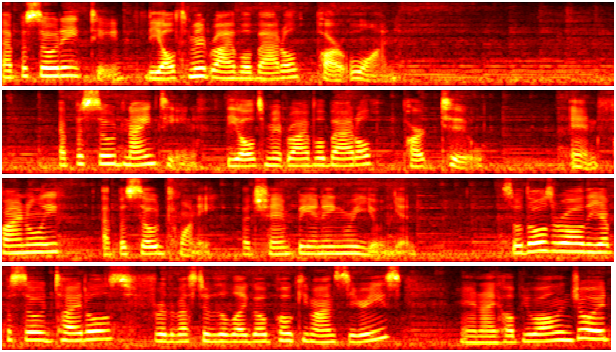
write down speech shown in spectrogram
Episode 18 The Ultimate Rival Battle, Part 1. Episode 19 The Ultimate Rival Battle, Part 2. And finally, Episode 20 A Championing Reunion. So, those are all the episode titles for the rest of the LEGO Pokemon series, and I hope you all enjoyed.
